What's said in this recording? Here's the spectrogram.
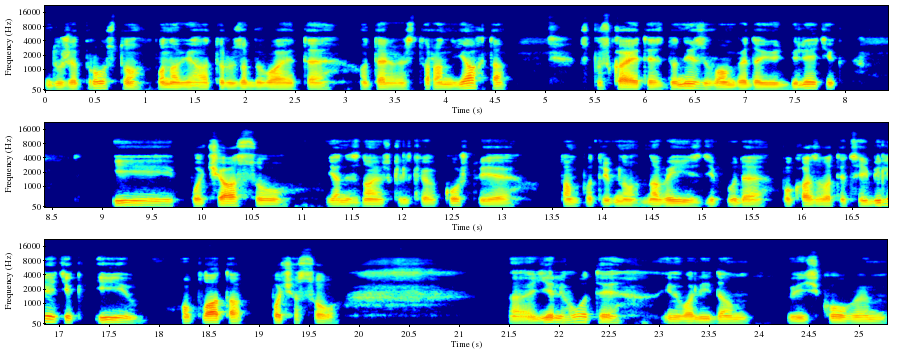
дуже просто. По навігатору забиваєте готель, ресторан, яхта. Спускаєтесь донизу, вам видають білетик. І по часу, я не знаю скільки коштує, там потрібно на виїзді буде показувати цей білетик і оплата почасова. Е, Є льготи інвалідам, військовим,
